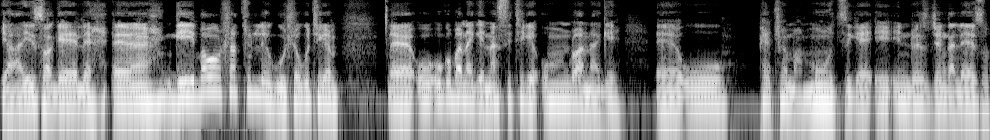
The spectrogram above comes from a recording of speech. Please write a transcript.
Ya izwakele. Eh ngiba uhlathulule kuhle ukuthi ke eh u- ukubana ke nasithi ke umntwana ke eh u phethwe mamutsi ke i- into ezinjengalezo.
